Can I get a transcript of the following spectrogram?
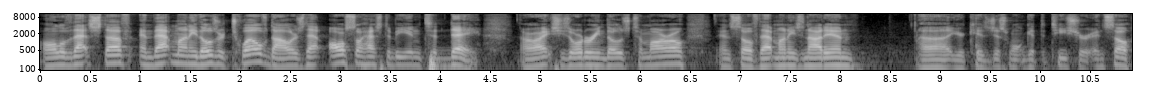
all of that stuff. And that money, those are $12. That also has to be in today. All right, she's ordering those tomorrow. And so if that money's not in, uh, your kids just won't get the T-shirt, and so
